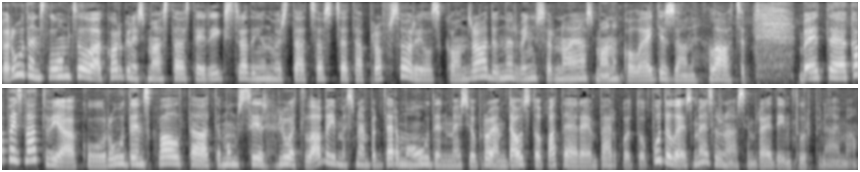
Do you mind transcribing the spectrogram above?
Par ūdens lomu cilvēku organismā stāstīja Rīgas Stradiņa universitātes asociētā profesora Ilza Konrāda, un ar viņu sarunājās mana kolēģe Zane Lāce. Bet eh, kāpēc Latvijā, kur ūdens kvalitāte mums ir ļoti laba, ja mēs runājam par dzeramo ūdeni, mēs joprojām daudz to patērējam, pērkot to pudelēs, mēs runāsim raidījuma turpinājumā.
